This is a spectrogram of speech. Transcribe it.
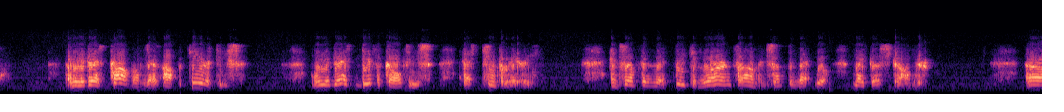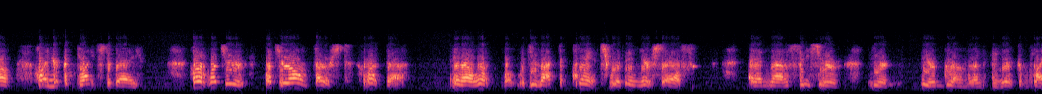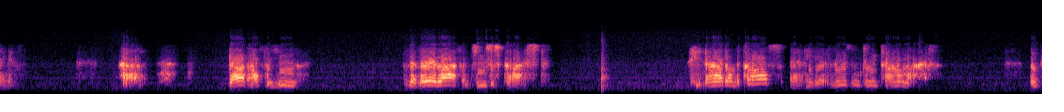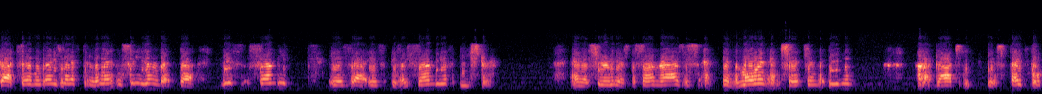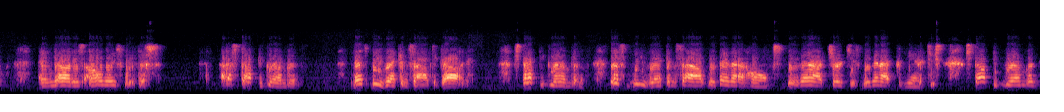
and we address problems as opportunities, we address difficulties as temporary and something that we can learn from and something that will make us stronger. Uh, what are your complaints today? What, what's your what's your own thirst? What uh, you know? What what would you like to quench within yourself and uh, cease your your your grumbling and your complaining? Uh, God offers you the very life of Jesus Christ. He died on the cross and he has risen to eternal life. We've got several days left in the Lenten season, but uh, this Sunday is, uh, is, is a Sunday of Easter. And as surely as the sun rises in the morning and sets in the evening, uh, God is faithful and God is always with us. Uh, stop the grumbling. Let's be reconciled to God. Stop the grumbling. Let's reconciled within our homes, within our churches, within our communities. Stop the grumbling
